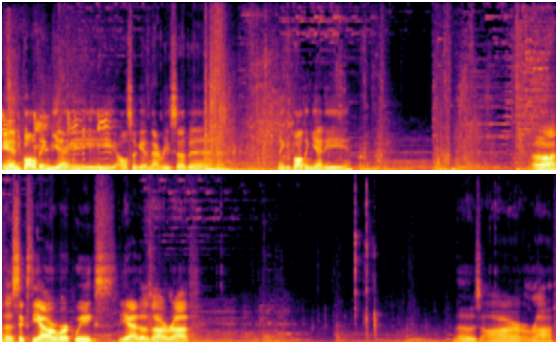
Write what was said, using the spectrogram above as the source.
And Balding Yeti! Also getting that resub in. Thank you, Balding Yeti. Oh, those 60 hour work weeks? Yeah, those are rough. Those are rough.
